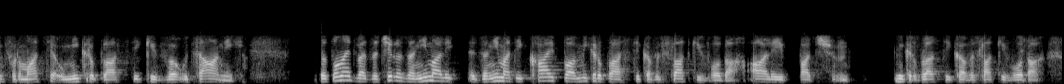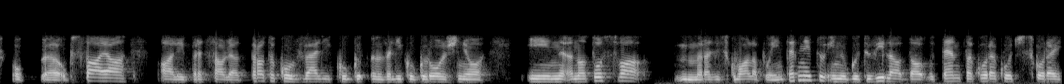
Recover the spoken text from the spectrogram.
informacije o mikroplastiki v oceanih. Zato naj bi začelo zanimali, zanimati, kaj pa mikroplastika v sladkih vodah ali pač mikroplastika v sladkih vodah ob, obstaja ali predstavlja prav tako veliko, veliko grožnjo. In na to smo raziskovala po internetu in ugotovila, da v tem tako rekoč skoraj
